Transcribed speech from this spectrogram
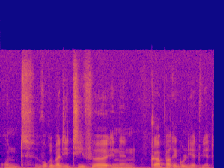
und worüber die Tiefe in den Körper reguliert wird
